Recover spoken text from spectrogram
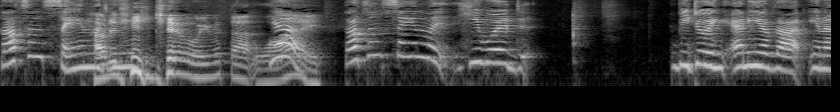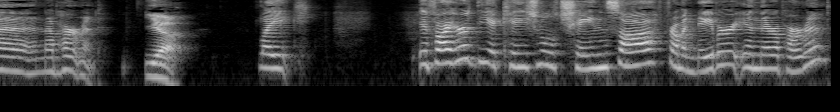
That's insane. how that did he get away with that lie? That's insane that he would be doing any of that in a, an apartment. Yeah. Like, if I heard the occasional chainsaw from a neighbor in their apartment,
